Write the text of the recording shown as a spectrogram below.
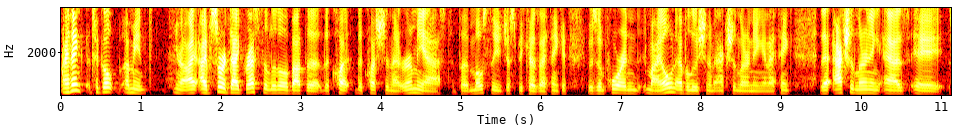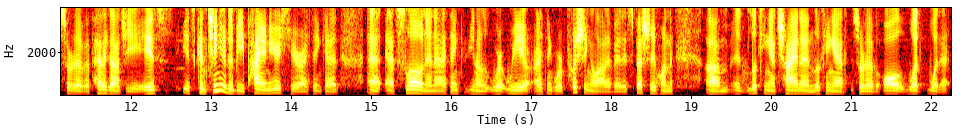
I think to go, I mean, you know, I, I've sort of digressed a little about the the, que- the question that Urmi asked, but mostly just because I think it, was important in my own evolution of action learning, and I think that action learning as a sort of a pedagogy is is continued to be pioneered here. I think at at, at Sloan, and I think you know we're, we are, I think we're pushing a lot of it, especially when um, looking at China and looking at sort of all what what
